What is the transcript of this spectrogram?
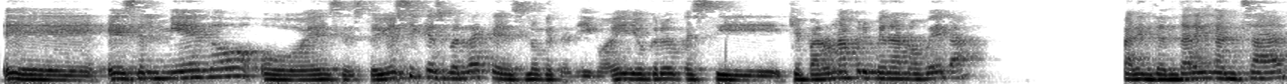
eh, es el miedo o es esto. Yo sí que es verdad que es lo que te digo, ¿eh? Yo creo que si, que para una primera novela, para intentar enganchar,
